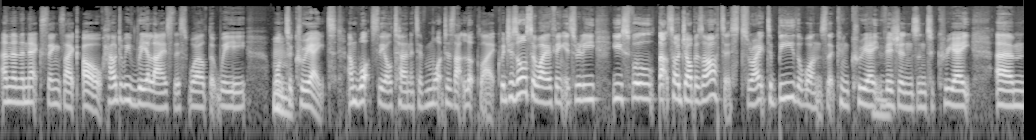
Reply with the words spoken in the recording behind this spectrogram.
And then the next thing's like, oh, how do we realize this world that we want Hmm. to create and what's the alternative and what does that look like which is also why i think it's really useful that's our job as artists right to be the ones that can create visions and to create um,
